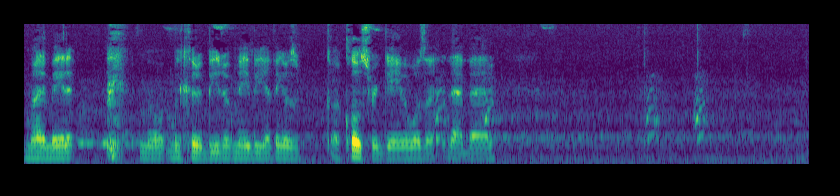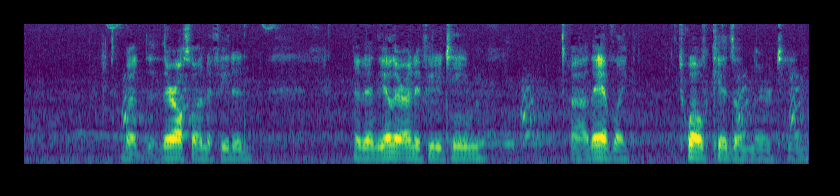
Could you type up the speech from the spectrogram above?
might have made it. we could have beat them maybe. I think it was a closer game. It wasn't that bad. But they're also undefeated. And then the other undefeated team, uh, they have like 12 kids on their team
